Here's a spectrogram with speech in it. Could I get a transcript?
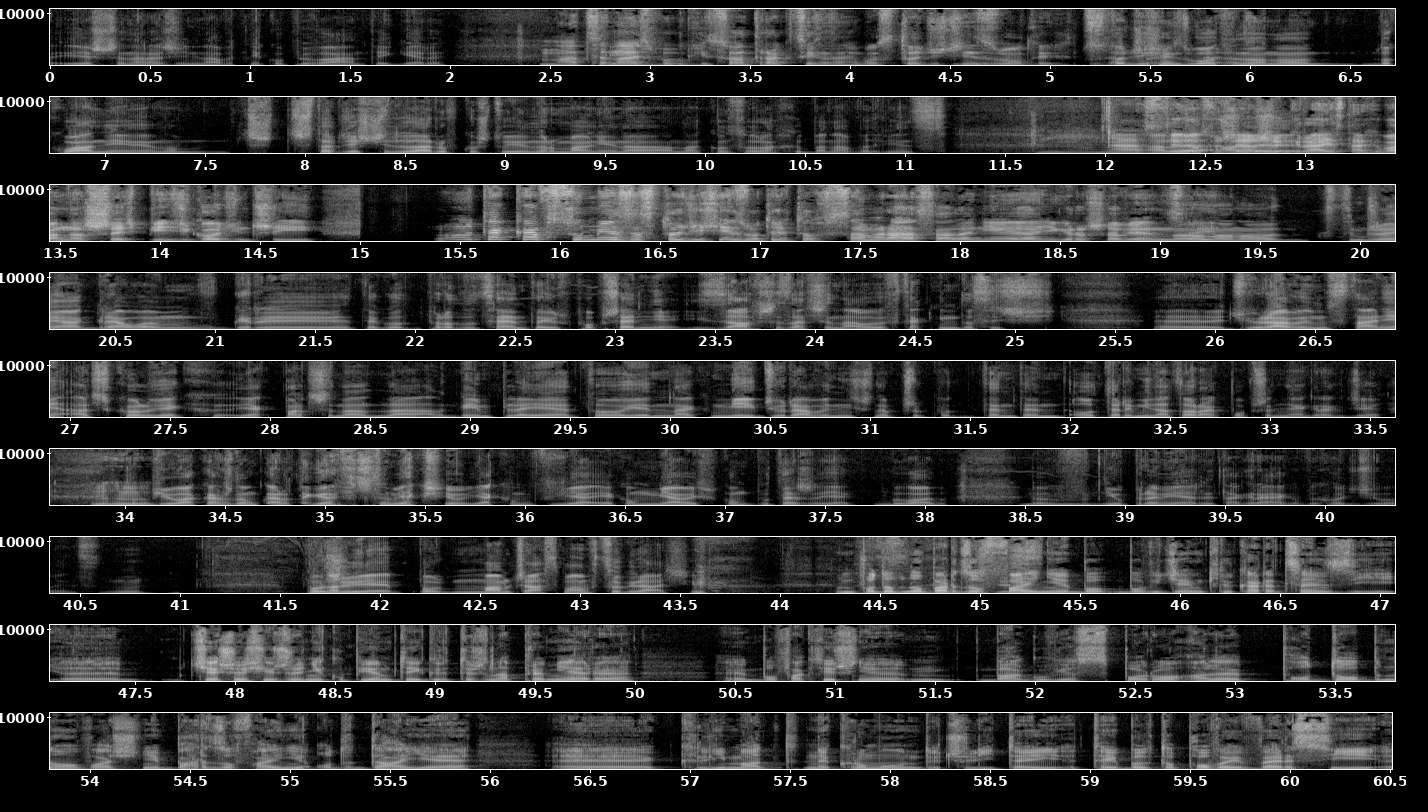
jeszcze na razie nawet nie kupywałem tej giery. No, a cena I... jest póki co atrakcyjna, chyba 110 zł. 110 zł, no, no dokładnie. No, 40 dolarów kosztuje normalnie na, na konsolach chyba nawet, więc a z ale, tego słyszałem, ale... że gra jest tam chyba na 6-5 godzin, czyli No taka w sumie za 110 zł to w sam raz, ale nie ani grosza więcej. No, no, no. Z tym, że ja grałem w gry tego producenta już poprzednie i zawsze zaczynały w takim dosyć e, dziurawym stanie, aczkolwiek jak patrzę na, na gameplaye, to jednak mniej dziurawy niż na przykład ten, ten o Terminatorach poprzednia gra, gdzie mhm. topiła każdą kartę graficzną, jak się, jaką, jaką miałeś w komputerze, jak była w mhm. dniu premiery ta gra, jak wychodziło, więc mm, pożyję, po, mam czas, mam w co grać. Podobno bardzo fajnie, bo, bo widziałem kilka recenzji. E, cieszę się, że nie kupiłem tej gry też na premierę, e, bo faktycznie bugów jest sporo, ale podobno właśnie bardzo fajnie oddaje klimat Necromundy, czyli tej tabletopowej wersji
